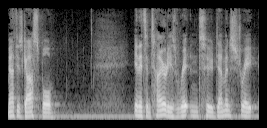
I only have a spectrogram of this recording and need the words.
Matthew's gospel, in its entirety, is written to demonstrate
